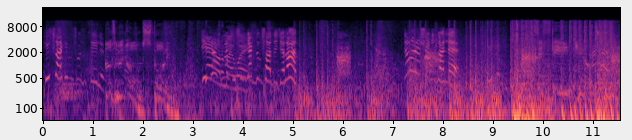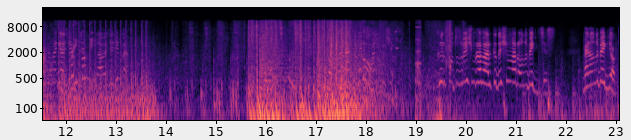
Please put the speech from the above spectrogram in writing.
Hiç sakin bir çocuk değilim. Ultimate orb spawning. İlk out of my başta way. susacaktım sadece lan. Ne uğraşıyorsunuz benimle? 15 kills. Kanka yanıma gelecek misin? Davet edeyim mi? Arkadaşım var onu bekleyeceğiz. Ben onu bekliyorum.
